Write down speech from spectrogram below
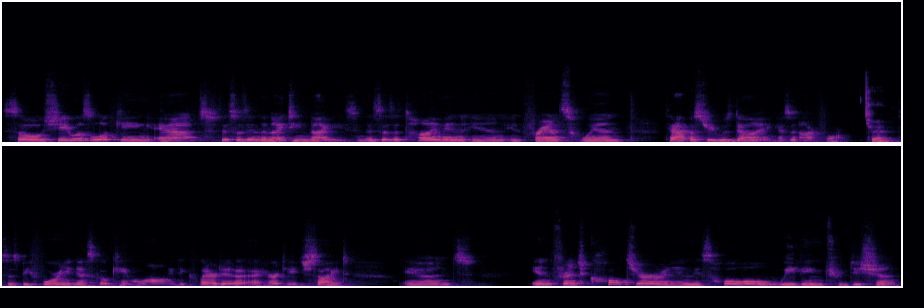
So she was looking at this was in the 1990s, and this is a time in, in, in France when tapestry was dying as an art form. Okay. This is before UNESCO came along and declared it a, a heritage site. And in French culture and in this whole weaving tradition,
